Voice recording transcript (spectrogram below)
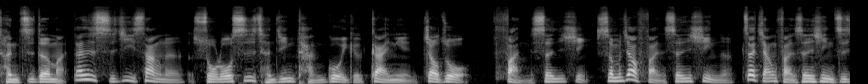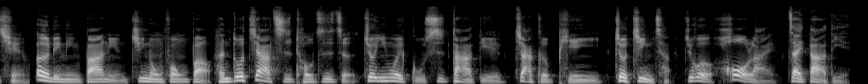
很值得买。但是实际上呢，索罗斯曾经谈过一个概念，叫做。反身性。什么叫反身性呢？在讲反身性之前，二零零八年金融风暴，很多价值投资者就因为股市大跌，价格便宜就进场，结果后来再大跌，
